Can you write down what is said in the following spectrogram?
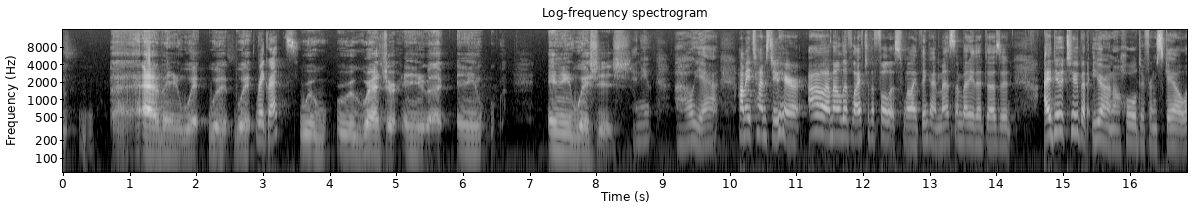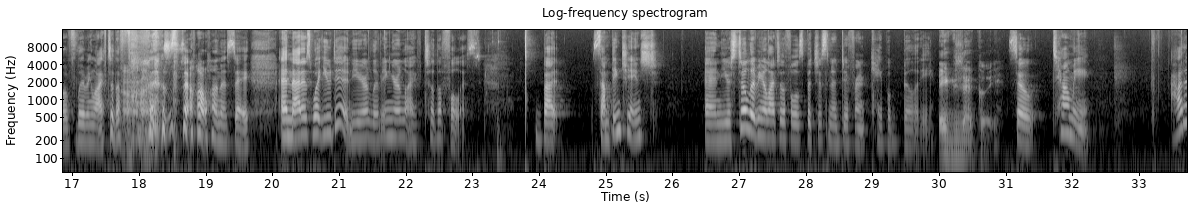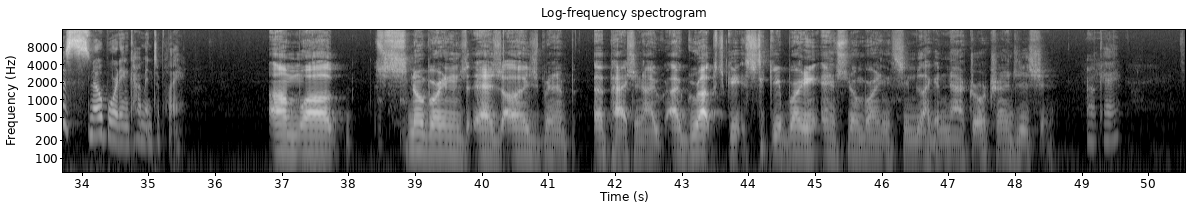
uh, have any wi- wi- wi- regrets. re- regrets or any uh, any any wishes. Any, oh, yeah. How many times do you hear, oh, I'm going to live life to the fullest? Well, I think I met somebody that does it. I do it too, but you're on a whole different scale of living life to the fullest, so I want to say. And that is what you did. You're living your life to the fullest. But something changed, and you're still living your life to the fullest, but just in a different capability. Exactly. So tell me, how does snowboarding come into play? Um, well, snowboarding has always been a, a passion. I, I grew up ski, skateboarding and snowboarding seemed like a natural transition. Okay.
